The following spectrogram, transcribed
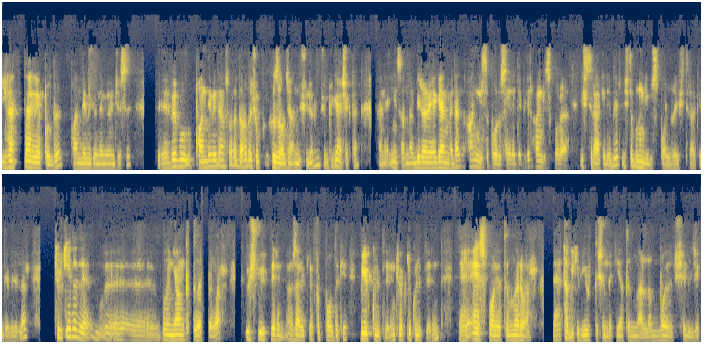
eventler yapıldı pandemi dönemi öncesi. E, ve bu pandemiden sonra daha da çok hız alacağını düşünüyorum. Çünkü gerçekten hani insanlar bir araya gelmeden hangi sporu seyredebilir, hangi spora iştirak edebilir? İşte bunun gibi sporlara iştirak edebilirler. Türkiye'de de e, bunun yankıları var. Üç büyüklerin özellikle futboldaki büyük kulüplerin, köklü kulüplerin e, e-spor yatırımları var. E, tabii ki bir yurt dışındaki yatırımlarla boy ölçüşebilecek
